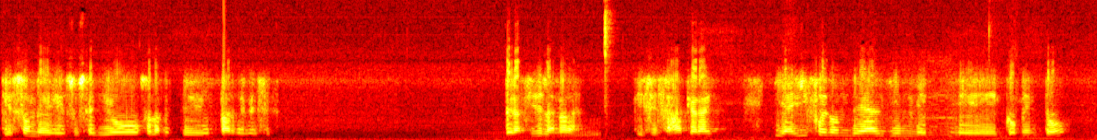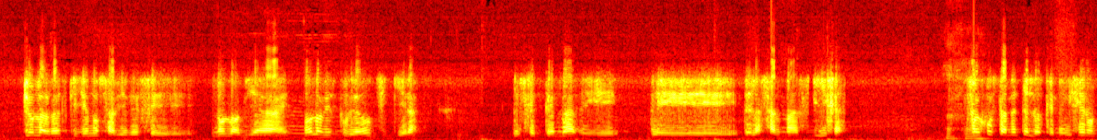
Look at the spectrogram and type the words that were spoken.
que eso me sucedió solamente un par de veces. Pero así de la nada. Dices, ah, caray. Y ahí fue donde alguien me, me comentó, yo la verdad es que yo no sabía de ese, no lo había, no lo había estudiado siquiera, ese tema de, de, de las almas viejas. Fue Ajá. justamente lo que me dijeron.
